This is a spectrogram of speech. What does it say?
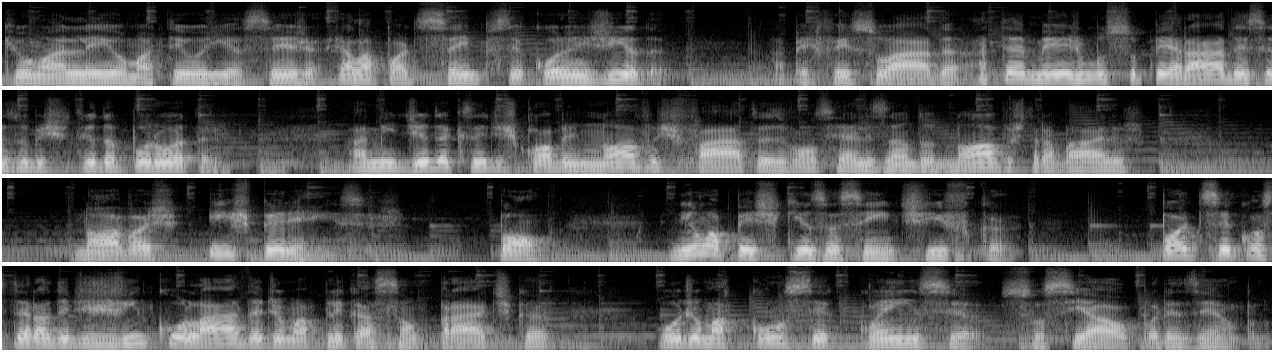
que uma lei ou uma teoria seja, ela pode sempre ser corrigida aperfeiçoada, até mesmo superada e ser substituída por outra, à medida que se descobrem novos fatos e vão se realizando novos trabalhos, novas experiências. Bom, nenhuma pesquisa científica pode ser considerada desvinculada de uma aplicação prática ou de uma consequência social, por exemplo.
